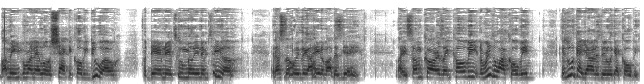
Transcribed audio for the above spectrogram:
But I mean, you can run that little Shaq and Kobe duo for damn near 2 million MT though. And that's the only thing I hate about this game. Like some cards, like Kobe, the reason why Kobe, because we look at Giannis and look at Kobe.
